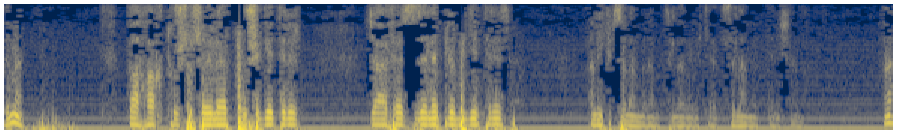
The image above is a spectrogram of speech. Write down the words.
Değil mi? Dahhak turşu söyler, turşu getirir. Cafer size leblebi getirir. Aleyküm selam ve rahmetullahi ve. Selametle inşallah. Ha?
